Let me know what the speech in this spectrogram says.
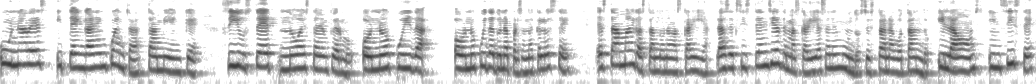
una vez y tengan en cuenta también que si usted no está enfermo o no cuida o no cuida de una persona que lo esté, está malgastando una mascarilla. Las existencias de mascarillas en el mundo se están agotando y la OMS insiste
